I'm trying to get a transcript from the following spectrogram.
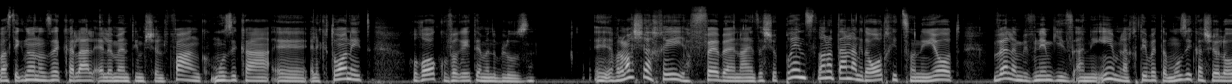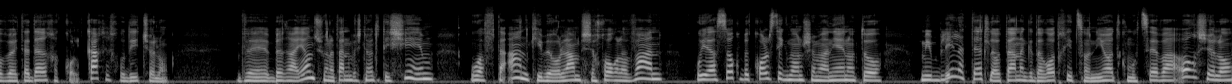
והסגנון הזה כלל אלמנטים של פאנק, מוזיקה אה, אלקטרונית, רוק ו rhythm and blues. אה, אבל מה שהכי יפה בעיניי זה שפרינס לא נתן להגדרות חיצוניות ולמבנים גזעניים להכתיב את המוזיקה שלו ואת הדרך הכל כך ייחודית שלו. ובריאיון שהוא נתן בשנות ה-90, הוא אף טען כי בעולם שחור לבן, הוא יעסוק בכל סגנון שמעניין אותו, מבלי לתת לאותן הגדרות חיצוניות כמו צבע העור שלו,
